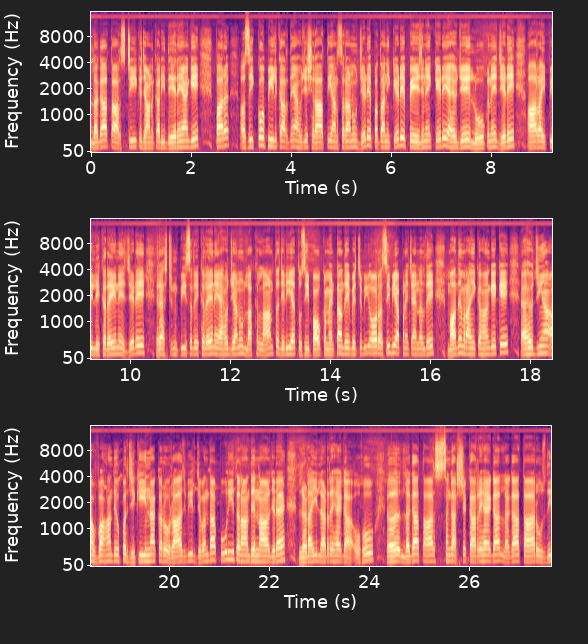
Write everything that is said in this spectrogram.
ਲਗਾਤਾਰ ਸਟੀਕ ਜਾਣਕਾਰੀ ਦੇ ਰਹੇ ਹਾਂਗੇ ਪਰ ਅਸੀਂ ਇੱਕੋ ਅਪੀਲ ਕਰਦੇ ਹਾਂ, ਇਹੋ ਜਿਹੇ ਸ਼ਰਾਰਤੀ ਅਨਸਰਾਂ ਨੂੰ, ਜਿਹੜੇ ਪਤਾ ਨਹੀਂ ਕਿਹੜੇ ਪੇਜ ਨੇ, ਕਿਹੜੇ ਇਹੋ ਜਿਹੇ ਲੋਕ ਨੇ, ਜਿਹੜੇ ਆਰਆਈਪੀ ਲਿਖ ਰਹੇ ਨੇ, ਜਿਹੜੇ ਰੈਸਟ ਇਨ ਪੀਸ ਲਿਖ ਰਹੇ ਨੇ, ਇਹੋ ਜਿਹਿਆਂ ਨੂੰ ਲੱਖ ਲਾਹਨਤ ਜਿਹੜੀ ਹੈ, ਤੁਸੀਂ ਪਾਓ ਕਮੈਂਟਾਂ ਦੇ ਵਿੱਚ ਵੀ। ਔਰ ਅਸੀਂ ਵੀ ਆਪਣੇ ਚੈਨਲ ਦੇ ਮਾਧਿਅਮ ਰਾਹੀਂ ਕਹਾਂਗੇ ਕਿ ਇਹੋ ਜਿਹੀਆਂ ਅਫਵਾਹਾਂ ਦੇ ਉੱਪਰ ਯਕੀਨ ਨਾ ਕਰੋ। ਰਾਜਵੀਰ ਜਵੰਦਾ ਪੂਰੀ ਤਰ੍ਹਾਂ ਦੇ ਨਾਲ ਜਿਹੜਾ ਲੜਾਈ ਲੜ ਰਿਹਾ ਹੈਗਾ। ਉਹ ਲਗਾਤਾਰ ਸੰਘਰਸ਼ ਕਰ ਰਿਹਾ ਹੈਗਾ। ਲਗਾਤਾਰ ਉਸ ਦੀ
